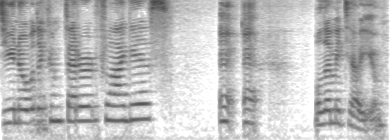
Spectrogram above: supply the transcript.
do you know what the confederate flag is Mm-mm. Well, let me tell you.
